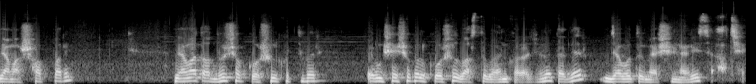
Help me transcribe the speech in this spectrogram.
জামাত সব পারে। জামাত অদ্ভুত সব কৌশল করতে পারে এবং সেই সকল কৌশল বাস্তবায়ন করার জন্য তাদের যাবতীয় মেশিনারিজ আছে।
